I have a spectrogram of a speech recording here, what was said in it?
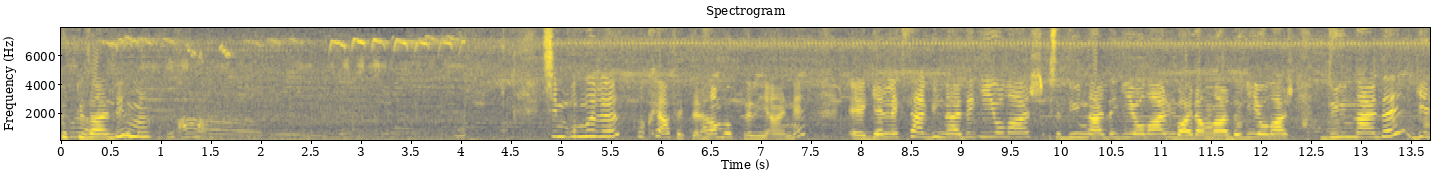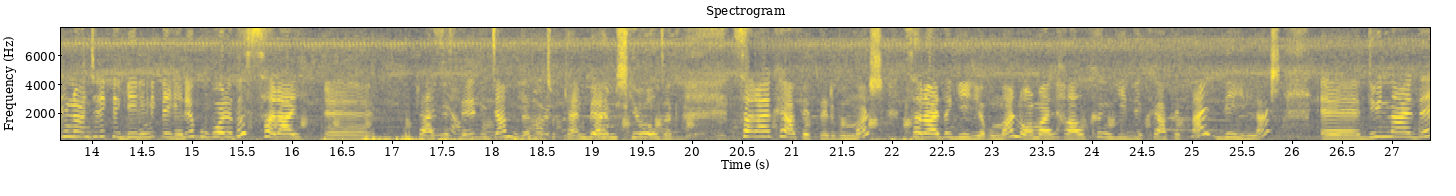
Çok güzel değil mi? Şimdi bunları, bu kıyafetleri, hanbokları yani e, geleneksel günlerde giyiyorlar, işte düğünlerde giyiyorlar, bayramlarda giyiyorlar. Düğünlerde gelin öncelikle gelinlikle geliyor. Bu bu arada saray e, prensesleri diyeceğim de çok kendi beğenmiş gibi olacak. Saray kıyafetleri bunlar. Sarayda giyiliyor bunlar. Normal halkın giydiği kıyafetler değiller. E, düğünlerde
